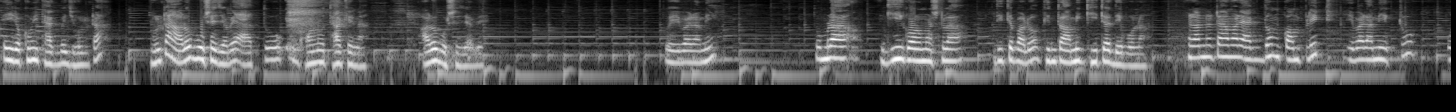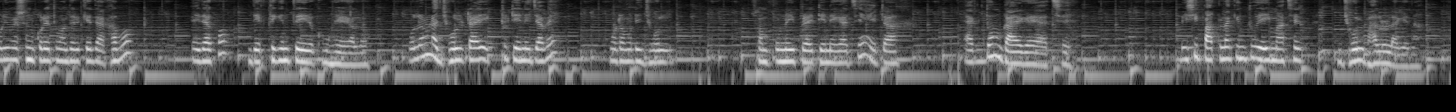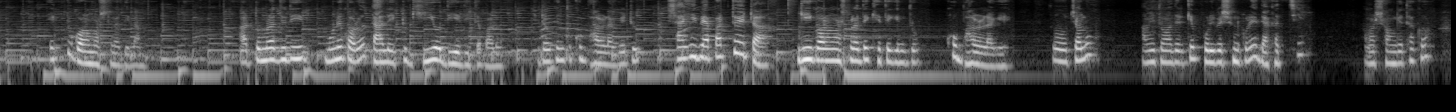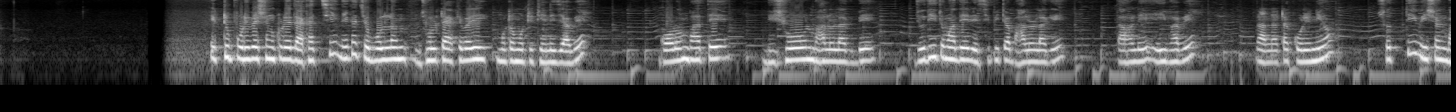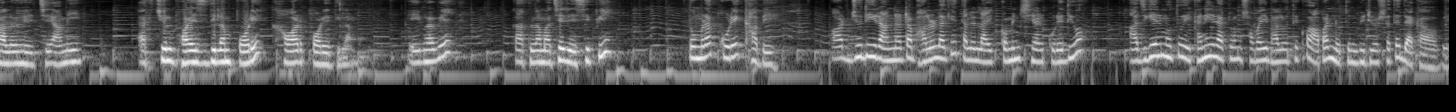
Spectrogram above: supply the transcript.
এই রকমই থাকবে ঝোলটা। ঝোলটা আরও বসে যাবে, এত ঘন থাকে না আরও বসে যাবে। তো এবার আমি, তোমরা ঘি, গরম মশলা দিতে পারো, কিন্তু আমি ঘিটা দেব না। রান্নাটা আমার একদম কমপ্লিট এবার আমি একটু পরিবেশন করে তোমাদেরকে দেখাবো। এই দেখো, দেখতে কিন্তু এইরকম হয়ে গেল। বললাম না ঝোলটায় একটু টেনে যাবে। মোটামুটি ঝোল সম্পূর্ণই প্রায় টেনে গেছে। এটা একদম গায়ে গায়ে আছে। বেশি পাতলা কিন্তু এই মাছের ঝোল ভালো লাগে না। একটু গরম মশলা দিলাম। আর তোমরা যদি মনে করো, তাহলে একটু ঘিও দিয়ে দিতে পারো। সেটাও কিন্তু খুব ভালো লাগবে। একটু শাহি ব্যাপার তো এটা। ঘি, গরম মশলা দিয়ে খেতে কিন্তু খুব ভালো লাগে। তো চলো, আমি তোমাদেরকে পরিবেশন করে দেখাচ্ছি। আমার সঙ্গে থাকো। একটু পরিবেশন করে দেখাচ্ছি। দেখেছ, বললাম ঝোলটা একেবারেই মোটামুটি টেনে যাবে। গরম ভাতে ভীষণ ভালো লাগবে। যদি তোমাদের রেসিপিটা ভালো লাগে, তাহলে এইভাবে রান্নাটা করে নিও। সত্যিই ভীষণ ভালো হয়েছে। আমি অ্যাকচুয়াল ভয়েস দিলাম পরে, খাওয়ার পরে দিলাম। এইভাবে কাতলা মাছের রেসিপি তোমরা করে খাবে। আর যদি রান্নাটা ভালো লাগে, তাহলে লাইক কমেন্ট শেয়ার করে দিও। আজকের মতো এখানেই রাখলাম। সবাই ভালো থেকো। আবার নতুন ভিডিওর সাথে দেখা হবে।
